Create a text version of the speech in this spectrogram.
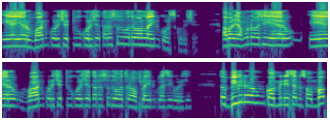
এআইআর ওয়ান করেছে টু করেছে, তারা শুধুমাত্র অনলাইন কোর্স করেছে। আবার এমনও আছে এআর এআইআর ওয়ান করেছে টু করেছে, তারা শুধুমাত্র অফলাইন ক্লাসই করেছে। তো বিভিন্ন রকম কম্বিনেশন সম্ভব।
